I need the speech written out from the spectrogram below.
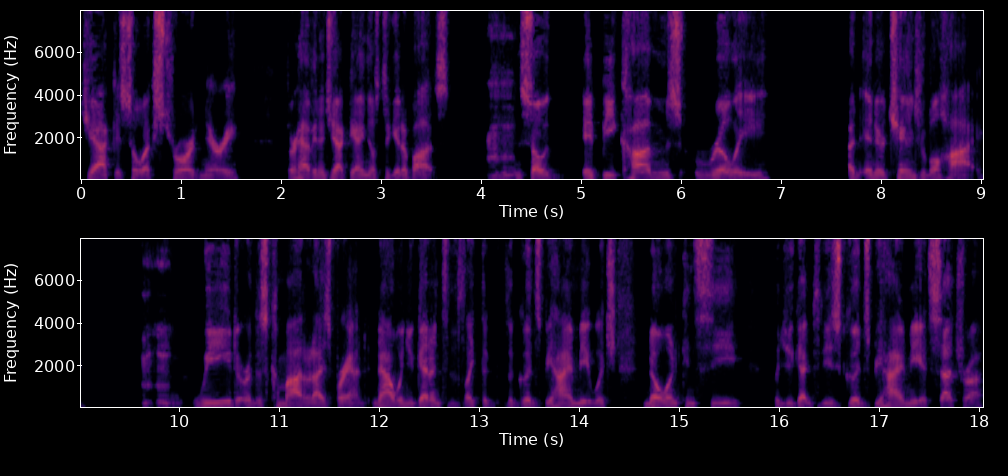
Jack is so extraordinary they're having a Jack Daniels to get a buzz. Mm-hmm. And so it becomes really an interchangeable high. Mm-hmm. Weed or this commoditized brand. Now, when you get into like the, the goods behind me, which no one can see, but you get into these goods behind me, etc.,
